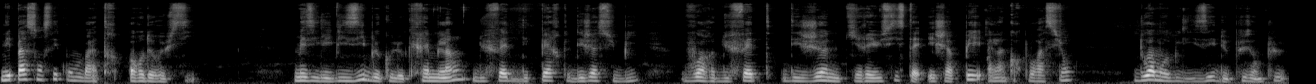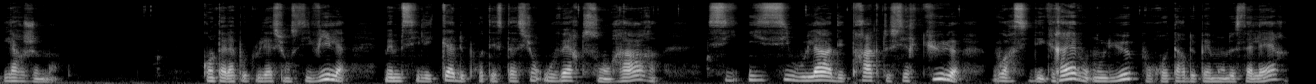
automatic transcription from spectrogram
n'est pas censée combattre hors de Russie. Mais il est visible que le Kremlin, du fait des pertes déjà subies, voire du fait des jeunes qui réussissent à échapper à l'incorporation, doit mobiliser de plus en plus largement. Quant à la population civile, même si les cas de protestation ouverte sont rares, si ici ou là des tracts circulent, voire si des grèves ont lieu pour retard de paiement de salaire,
